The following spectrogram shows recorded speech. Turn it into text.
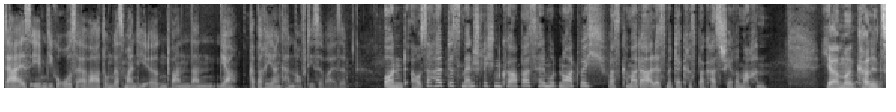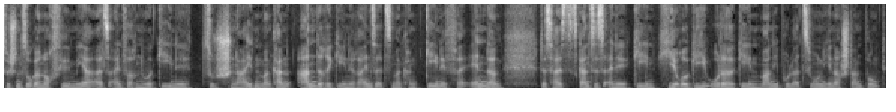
Da ist eben die große Erwartung, dass man die irgendwann dann ja, reparieren kann auf diese Weise. Und außerhalb des menschlichen Körpers, Helmut Nordwig, was kann man da alles mit der CRISPR-Cas-Schere machen? Ja, man kann inzwischen sogar noch viel mehr als einfach nur Gene zu schneiden. Man kann andere Gene reinsetzen, man kann Gene verändern. Das heißt, das Ganze ist eine Genchirurgie oder Genmanipulation, je nach Standpunkt.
